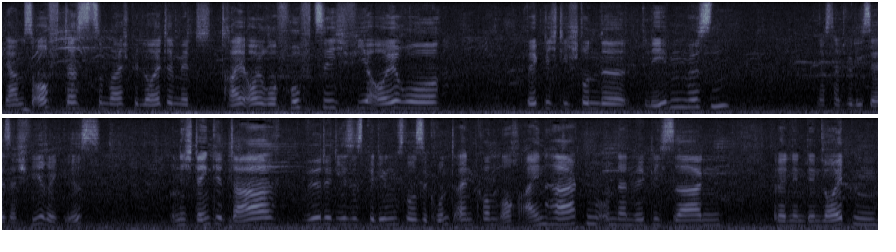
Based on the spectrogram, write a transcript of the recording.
Wir haben es oft, dass zum Beispiel Leute mit 3,50 Euro, 4 Euro wirklich die Stunde leben müssen, was natürlich sehr, sehr schwierig ist. Und ich denke, da würde dieses bedingungslose Grundeinkommen auch einhaken und dann wirklich sagen, oder den, den Leuten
